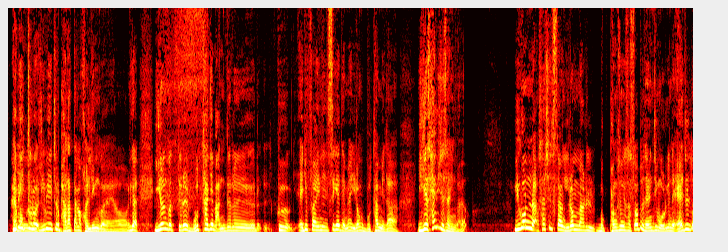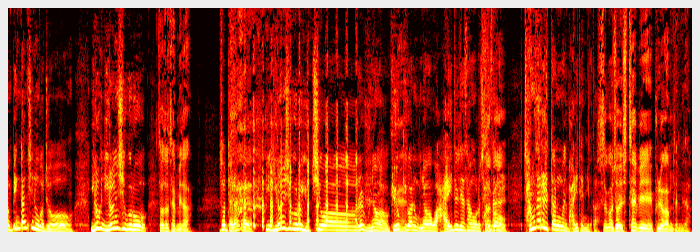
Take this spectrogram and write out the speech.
리베이트로 거죠. 리베이트로 받았다가 걸린 거예요. 그러니까 이런 것들을 못하게 만들 그 에듀파인을 쓰게 되면 이런 거 못합니다. 이게 사유재산인가요? 이건 사실상 이런 말을 뭐 방송에서 써도 되는지 모르겠는데 애들도 삥땅 치는 거죠. 이런 이런 식으로 써도 됩니다. 써도 되나요? 네. 이- 이런 식으로 유치원을 운영하고 교육기관을 운영하고 아이들 대상으로 장사를. 장사를 했다는 건데 말이 됩니까? 쓰고 저희 스텝이 불려가면 됩니다.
